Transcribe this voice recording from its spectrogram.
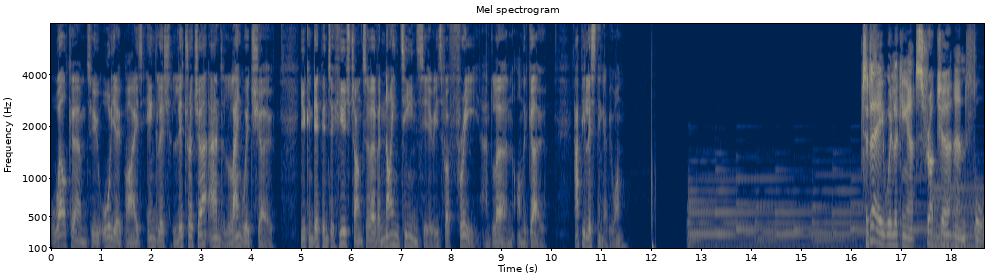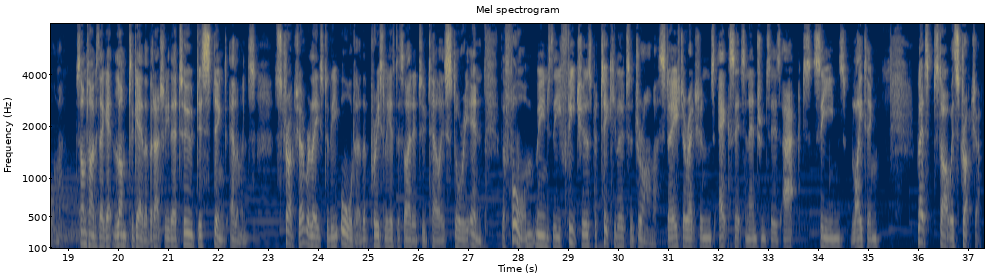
Welcome to Audiopi's English Literature and Language Show. You can dip into huge chunks of over 19 series for free and learn on the go. Happy listening, everyone. Today we're looking at structure and form. Sometimes they get lumped together, but actually they're two distinct elements. Structure relates to the order that Priestley has decided to tell his story in. The form means the features particular to drama stage directions, exits and entrances, acts, scenes, lighting. Let's start with structure.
